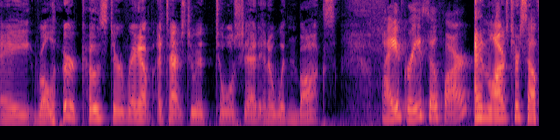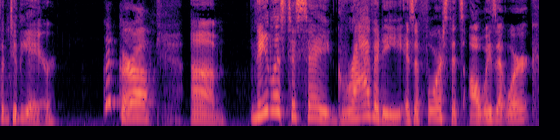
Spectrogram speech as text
a roller coaster ramp attached to a tool shed in a wooden box I agree so far. and launched herself into the air. Good girl. Um, needless to say, gravity is a force that's always at work.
